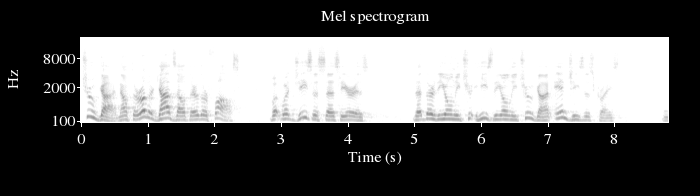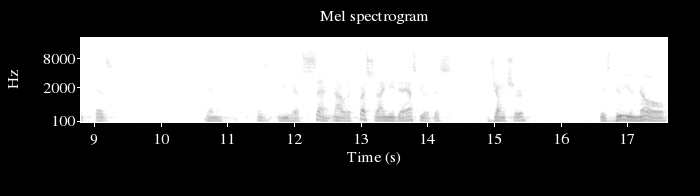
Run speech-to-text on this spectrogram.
true God. Now, if there are other gods out there, they're false. But what Jesus says here is that they're the only true, he's the only true God and Jesus Christ as, and as you have sent. Now, the question I need to ask you at this juncture is do you know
